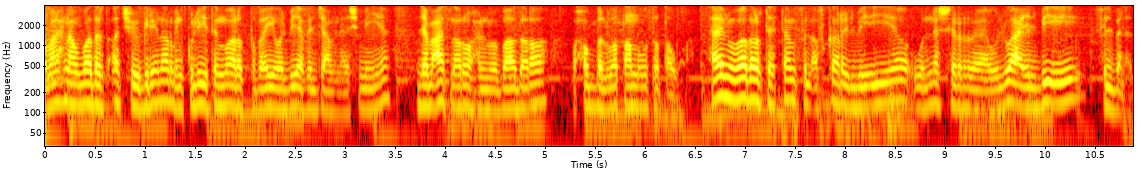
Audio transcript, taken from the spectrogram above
طبعا إحنا مبادرة HU Greeners من كلية الموارد الطبيعية والبيئة في الجامعة الهاشمية. جمعتنا روح المبادرة وحب الوطن والتطوع هاي المبادرة بتهتم في الأفكار البيئية والنشر والوعي البيئي في البلد.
